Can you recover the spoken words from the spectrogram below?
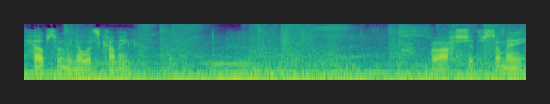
Helps when we know what's coming. Oh shit, there's so many.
